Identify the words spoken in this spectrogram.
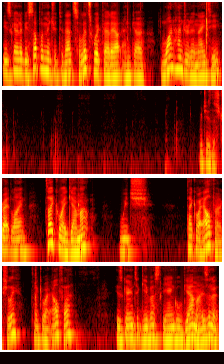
is going to be supplementary to that. So let's work that out and go 180 which is the straight line, take away gamma, which, take away alpha actually, take away alpha, is going to give us the angle gamma, isn't it?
